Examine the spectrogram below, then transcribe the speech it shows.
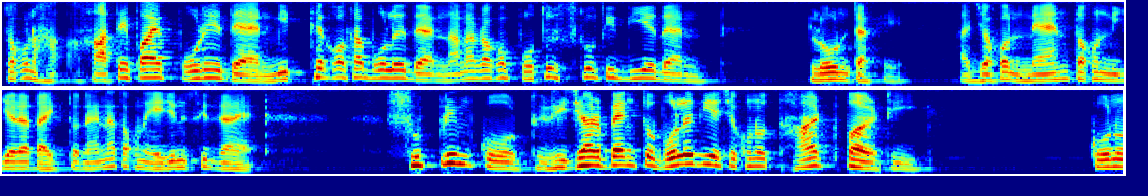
তখন হাতে পায়ে পড়ে দেন, মিথ্যে কথা বলে দেন, নানা রকম প্রতিশ্রুতি দিয়ে দেন লোনটাকে আর যখন নেন, তখন নিজেরা দায়িত্ব নেয় না, তখন এজেন্সি নেয়। সুপ্রিম কোর্ট রিজার্ভ ব্যাঙ্ক তো বলে দিয়েছে, কোনো থার্ড পার্টি কোনো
